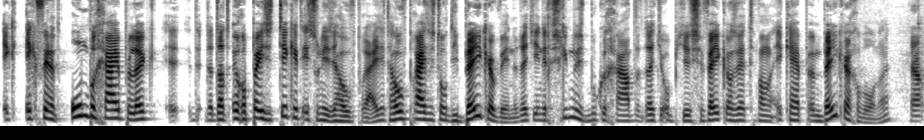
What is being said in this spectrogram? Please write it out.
Ik, ik vind het onbegrijpelijk. eh, Dat, dat Europese ticket is toch niet de hoofdprijs? Het hoofdprijs is toch die beker winnen? Dat je in de geschiedenisboeken gaat. Dat je op je cv kan zetten van ik heb een beker gewonnen. Ja.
